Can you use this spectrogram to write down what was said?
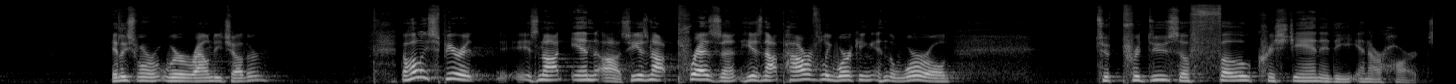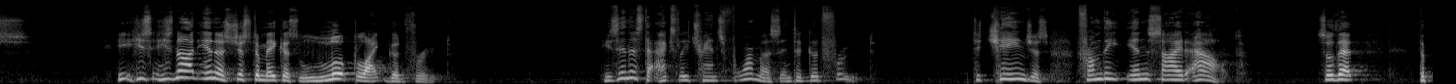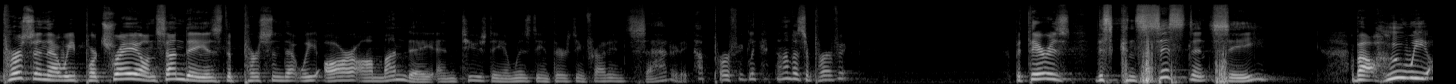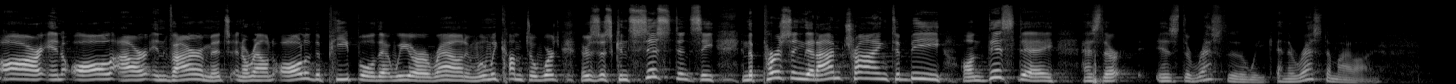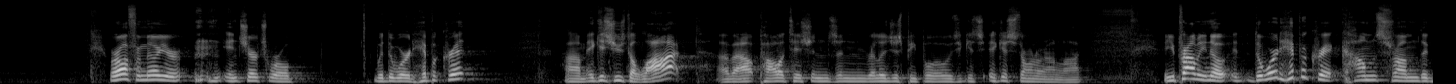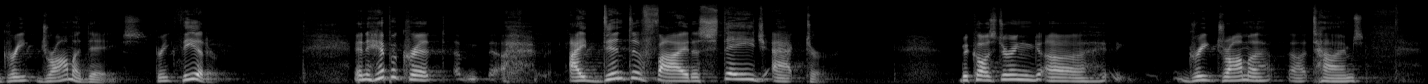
at least when we're, we're around each other. The Holy Spirit is not in us, He is not present, He is not powerfully working in the world to produce a faux Christianity in our hearts. He, he's, he's not in us just to make us look like good fruit. He's in us to actually transform us into good fruit, to change us from the inside out, so that the person that we portray on Sunday is the person that we are on Monday and Tuesday and Wednesday and Thursday and Friday and Saturday. Not perfectly, none of us are perfect. But there is this consistency about who we are in all our environments and around all of the people that we are around. And when we come to worship, there's this consistency in the person that I'm trying to be on this day as there is the rest of the week and the rest of my life. We're all familiar in church world with the word hypocrite. Um, it gets used a lot about politicians and religious people. It gets, it gets thrown around a lot. You probably know the word hypocrite comes from the Greek drama days, Greek theater. And hypocrite um, identified a stage actor because during uh, Greek drama uh, times,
